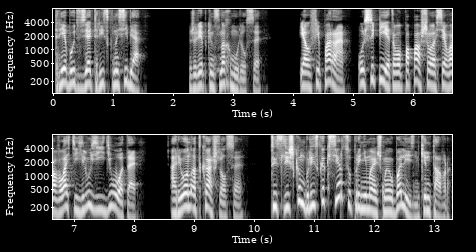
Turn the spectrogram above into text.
требует взять риск на себя». Жеребкинс нахмурился. «Элфи, пора. Усыпи этого попавшегося во власть иллюзии идиота». Орион откашлялся. «Ты слишком близко к сердцу принимаешь мою болезнь, кентавр».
